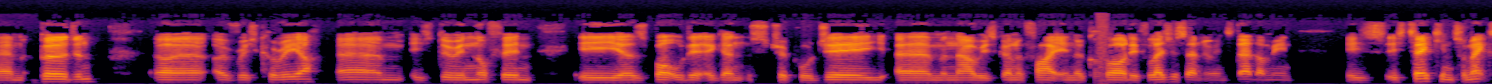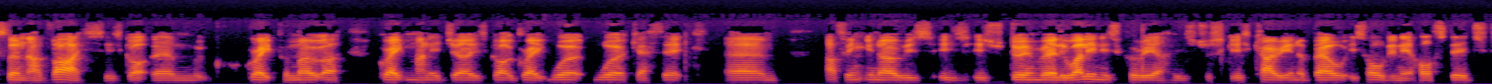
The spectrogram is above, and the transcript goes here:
um, burden uh, over his career. Um, he's doing nothing. He has bottled it against Triple G, um, and now he's going to fight in the Cardiff Leisure Centre instead. I mean, he's he's taking some excellent advice. He's got um, great promoter, great manager. He's got a great work work ethic. Um, I think you know he's, he's he's doing really well in his career. He's just he's carrying a belt. He's holding it hostage,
